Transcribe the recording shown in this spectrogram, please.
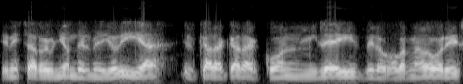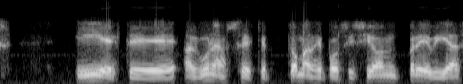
en esta reunión del mediodía, el cara a cara con mi ley de los gobernadores y este, algunas este, tomas de posición previas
